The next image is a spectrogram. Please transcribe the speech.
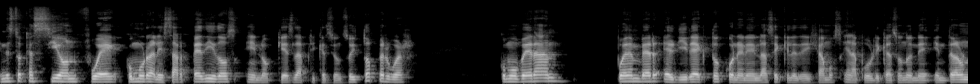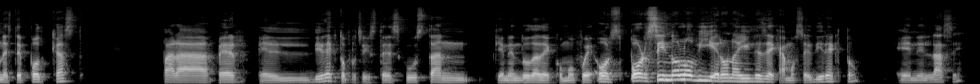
En esta ocasión fue cómo realizar pedidos en lo que es la aplicación Soy Topperware. Como verán, pueden ver el directo con el enlace que les dejamos en la publicación donde entraron a este podcast para ver el directo, por si ustedes gustan, tienen duda de cómo fue, o por si no lo vieron, ahí les dejamos el directo en enlace.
